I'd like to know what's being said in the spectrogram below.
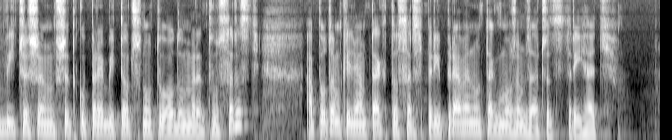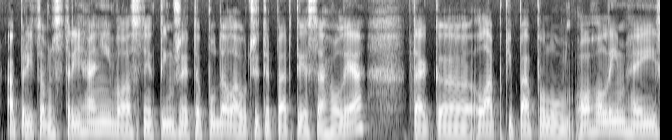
vyčešem všetku prebytočnú tú odomretú srst a potom, keď mám takto srst pripravenú, tak môžem začať strihať. A pri tom strihaní vlastne tým, že je to pudel a určité partie sa holia, tak e, labky papulu oholím, hej,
